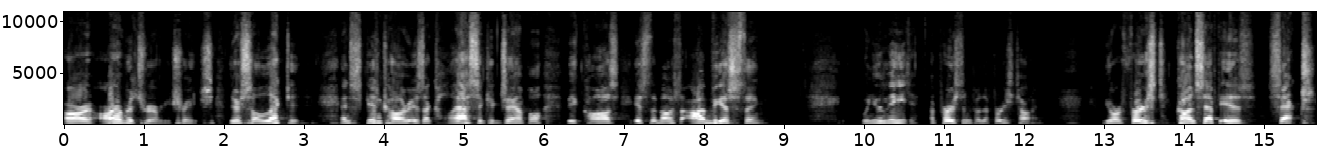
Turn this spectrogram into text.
are arbitrary traits. They're selected. And skin color is a classic example because it's the most obvious thing. When you meet a person for the first time, your first concept is sex.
